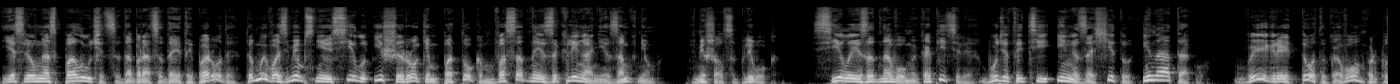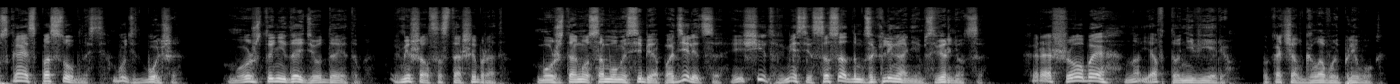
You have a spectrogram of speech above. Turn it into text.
Если у нас получится добраться до этой породы, то мы возьмем с нее силу и широким потоком в осадное заклинание замкнем, — вмешался плевок. Сила из одного накопителя будет идти и на защиту, и на атаку. Выиграет тот, у кого пропускная способность будет больше. Может, и не дойдет до этого, вмешался старший брат. Может, оно само на себя поделится, и щит вместе с осадным заклинанием свернется. Хорошо бы, но я в то не верю, покачал головой плевок.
